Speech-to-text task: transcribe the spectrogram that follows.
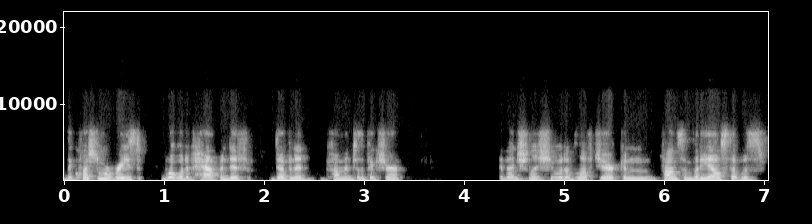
the question were raised, what would have happened if Devin had come into the picture? Eventually, she would have left Jarek and found somebody else that was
